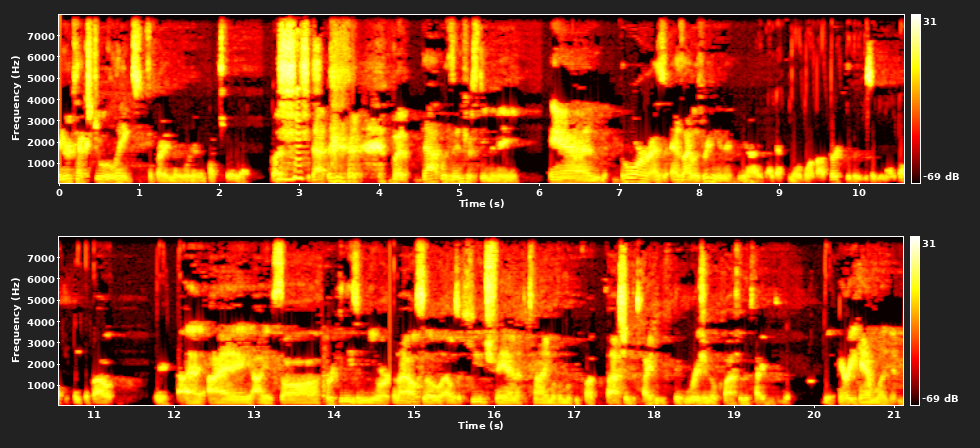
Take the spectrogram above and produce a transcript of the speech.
intertextual links. Except I didn't know the word intertextual yet. But that, but that was interesting to me. And Thor, as, as I was reading it, you know, I, I got to know more about Hercules and, you know, I got to think about I, I I saw Hercules in New York, but I also I was a huge fan at the time of a movie called Clash of the Titans, the original Clash of the Titans with, with Harry Hamlin and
